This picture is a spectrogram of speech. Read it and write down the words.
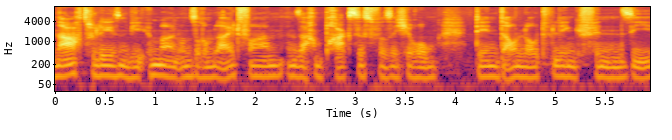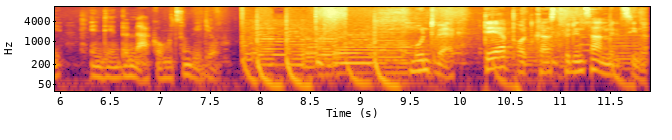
Nachzulesen, wie immer, in unserem Leitfaden in Sachen Praxisversicherung. Den Download-Link finden Sie in den Bemerkungen zum Video. Mundwerk, der Podcast für den Zahnmediziner.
